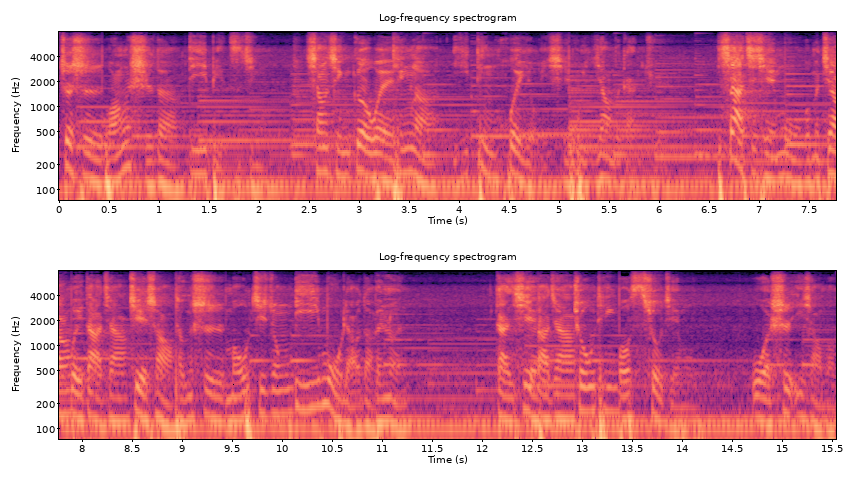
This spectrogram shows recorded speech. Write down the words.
这是王石的第一笔资金，相信各位听了一定会有一些不一样的感觉。下期节目我们将为大家介绍城市谋集中第一幕僚的分论。感谢大家收听 Boss 秀节目，我是易小萌，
